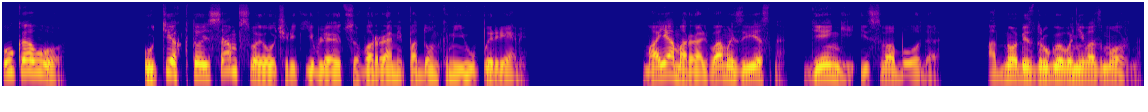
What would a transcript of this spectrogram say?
У кого? У тех, кто и сам, в свою очередь, являются ворами, подонками и упырями. Моя мораль вам известна. Деньги и свобода. Одно без другого невозможно.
